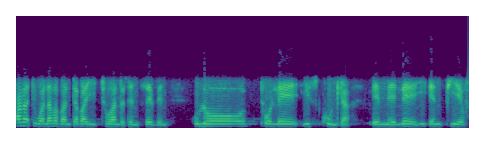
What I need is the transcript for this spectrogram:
Phakathi kwalaba bantu abayi-207 kulothole isikhundla emele i-NPF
